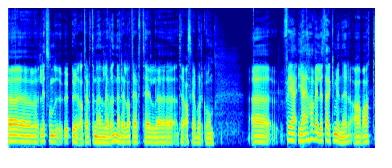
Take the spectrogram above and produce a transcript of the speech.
Eh, litt sånn urelatert til 9-11, men relatert til, uh, til Aschehoug Borchmoen. Eh, for jeg, jeg har veldig sterke minner av at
